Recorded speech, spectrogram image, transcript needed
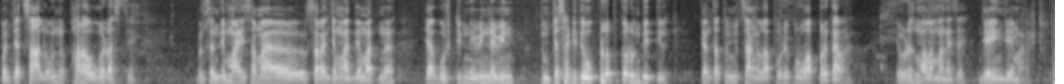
पण त्या चालवणं फार अवघड असते. पण संदीप माळी समा सरांच्या माध्यमातून या गोष्टी नवीन नवीन तुमच्यासाठी ते उपलब्ध करून देतील. त्यांचा तुम्ही चांगला पुरेपूर वापर करा. एवढंच मला म्हणायचं आहे जय हिंद जय महाराष्ट्र.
